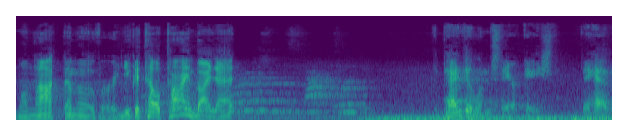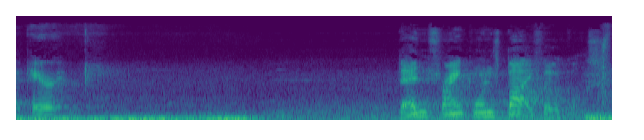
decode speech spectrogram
will knock them over. And you could tell time by that. The pendulum staircase, they have a pair. Ben Franklin's bifocals.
